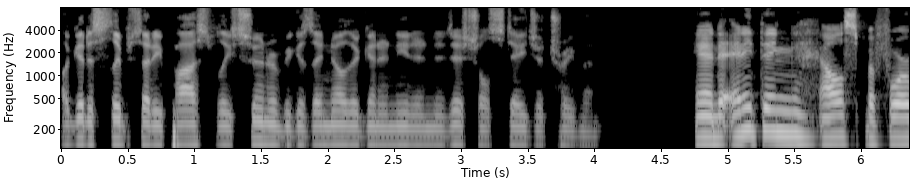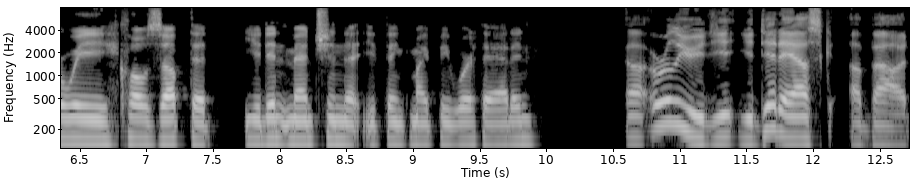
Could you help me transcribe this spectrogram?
I'll get a sleep study possibly sooner because I know they're going to need an additional stage of treatment. And anything else before we close up that you didn't mention that you think might be worth adding? Uh, earlier, you, you, did ask about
